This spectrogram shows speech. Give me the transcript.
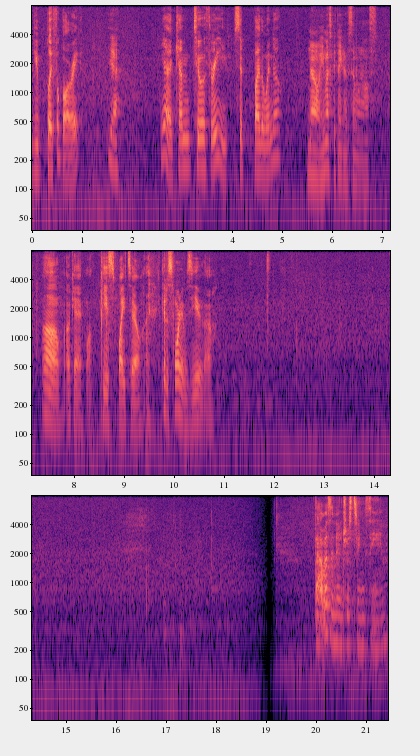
you play football, right? Yeah. Yeah, Chem 203, you sit by the window? No, you must be thinking of someone else. Oh, okay. Well, he's white too. I could have sworn it was you, though. That was an interesting scene.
